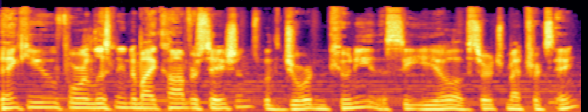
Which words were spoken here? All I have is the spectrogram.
Thank you for listening to my conversations with Jordan Koene, the CEO of Searchmetrics Inc.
